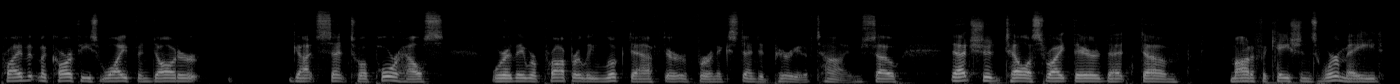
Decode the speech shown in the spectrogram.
Private McCarthy's wife and daughter got sent to a poorhouse where they were properly looked after for an extended period of time. So that should tell us right there that um, modifications were made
